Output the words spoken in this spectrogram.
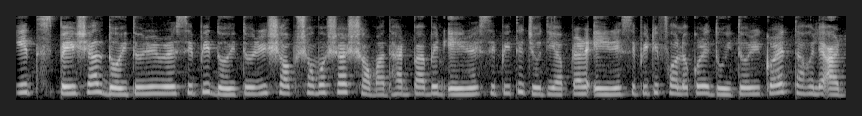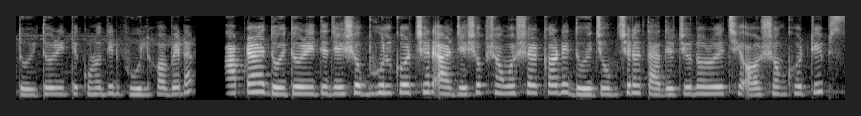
Eid special, দই তৈরির recipe দই তৈরির সব সমস্যার সমাধান পাবেন এই রেসিপিতে যদি আপনারা এই রেসিপিটি ফলো করে দই তৈরি করেন, তাহলে আর দই তৈরিতে কোনো দিন ভুল হবে না। আপনারা দই তৈরিতে যেসব ভুল করছেন আর যেসব সমস্যার কারণে দই জমছে না, তাদের জন্য রয়েছে অসংখ্য টিপস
